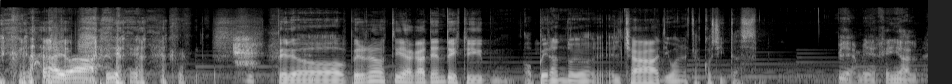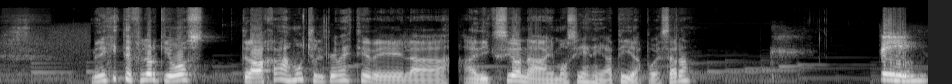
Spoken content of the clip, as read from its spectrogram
Ahí va. pero, pero no, estoy acá atento y estoy operando el chat y bueno, estas cositas. Bien, bien, genial. Me dijiste, Flor, que vos trabajabas mucho el tema este de la adicción a emociones negativas, ¿puede ser? Sí,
